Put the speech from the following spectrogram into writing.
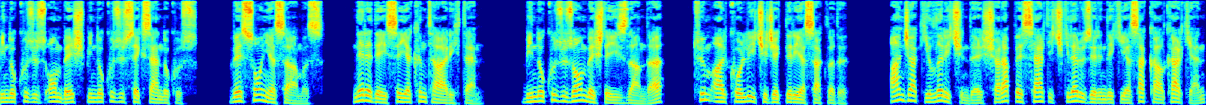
1915-1989 ve son yasağımız, neredeyse yakın tarihten. 1915'te İzlanda, tüm alkollü içecekleri yasakladı. Ancak yıllar içinde şarap ve sert içkiler üzerindeki yasak kalkarken,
